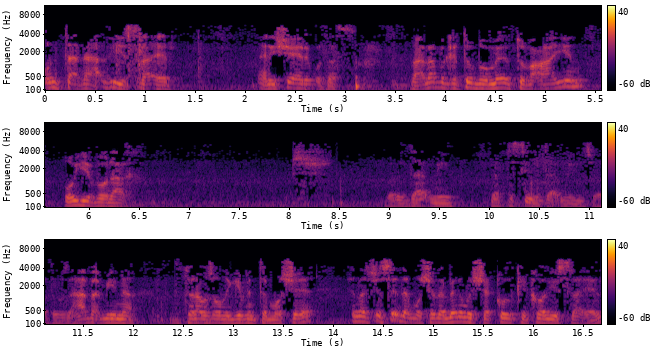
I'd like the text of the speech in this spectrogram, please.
ונתנה לישראל. and he shared it with us. ועליו כתוב אומר טוב עין הוא יבורך. What does that mean? You have to see what that means. So there was a Haba Mina, the Torah was only given to Moshe, and let's just say that Moshe Rabbeinu was Shakul Kikol Yisrael,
